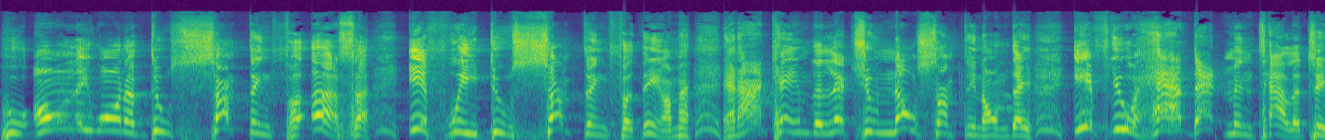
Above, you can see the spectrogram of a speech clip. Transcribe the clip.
who only want to do something for us if we do something for them. And I came to let you know something on day. If you have that mentality,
